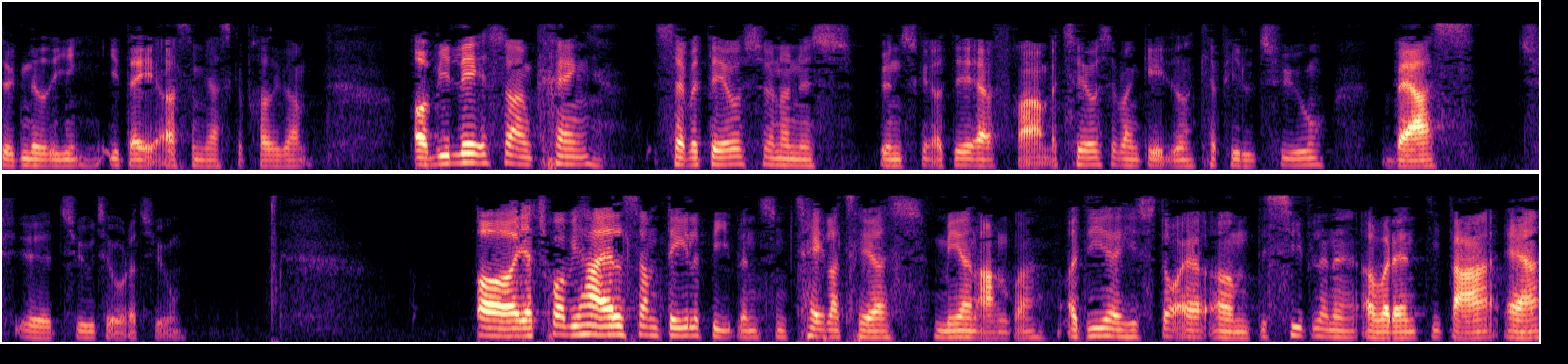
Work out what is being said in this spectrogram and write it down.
dykke ned i i dag, og som jeg skal prædike om. Og vi læser omkring Sabbateus-søndernes ønske, og det er fra Matteus evangeliet, kapitel 20, vers 20-28. Øh, og jeg tror, vi har alle sammen dele af Bibelen, som taler til os mere end andre. Og de her historier om disciplene, og hvordan de bare er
